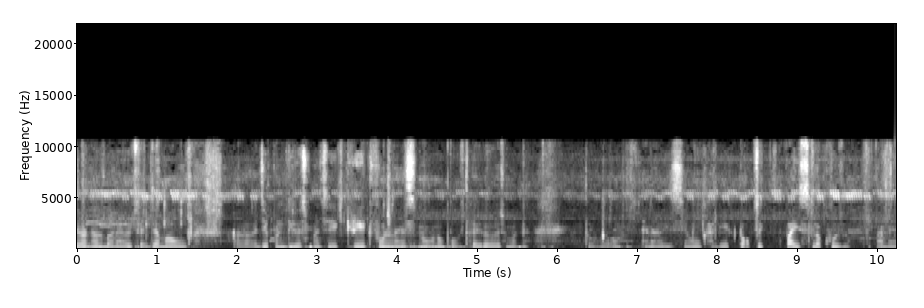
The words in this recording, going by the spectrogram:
જર્નલ બનાવ્યું છે, જેમાં હું જે પણ દિવસમાં જે ગ્રેટફુલનેસનો અનુભવ થઈ રહ્યો છે મને, તો એના વિશે હું ખાલી એક ટોપિક વાઇઝ લખું છું. અને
